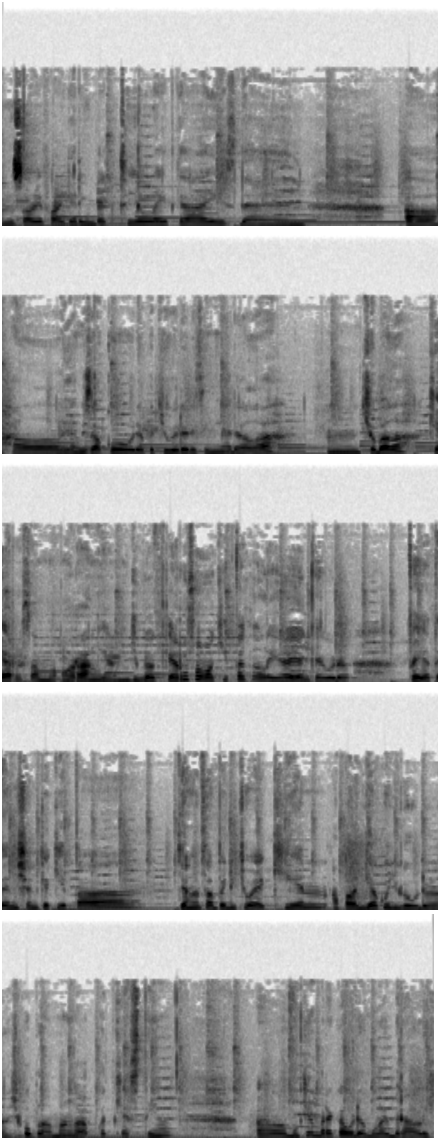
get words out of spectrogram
I'm sorry for getting back to you late guys. Dan uh, hal yang bisa aku dapat juga dari sini adalah hmm, cobalah care sama orang yang juga care sama kita kali ya yang kayak udah pay attention ke kita. Jangan sampai dicuekin apalagi aku juga udah cukup lama nggak podcasting. Uh, mungkin mereka udah mulai beralih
